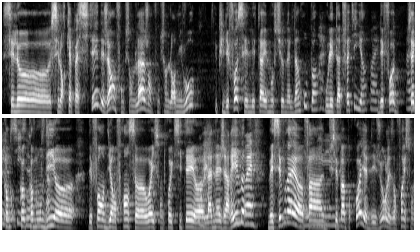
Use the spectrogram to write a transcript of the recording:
c'est le, c'est leur capacité déjà en fonction de l'âge, en fonction de leur niveau. Et puis des fois, c'est l'état émotionnel d'un groupe hein, ou l'état de fatigue. Hein. Des fois, ah tu sais, comme, comme, on dit, euh, des fois on dit en France, euh, ouais, ils sont trop excités, euh, la neige arrive. Mais c'est vrai. Enfin, tu sais pas pourquoi. Il y a des jours, les enfants, ils sont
